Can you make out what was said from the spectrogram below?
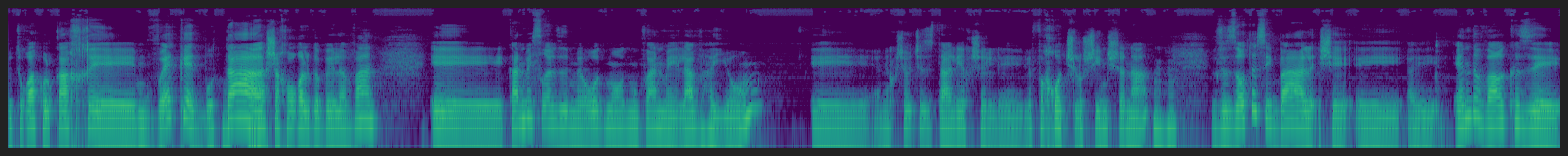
בצורה כל כך אה, מובהקת, בוטה, אוקיי. שחור על גבי לבן. אה, כאן בישראל זה מאוד מאוד מובן מאליו היום. אה, אני חושבת שזה תהליך של אה, לפחות 30 שנה, mm-hmm. וזאת הסיבה שאין אה, דבר כזה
